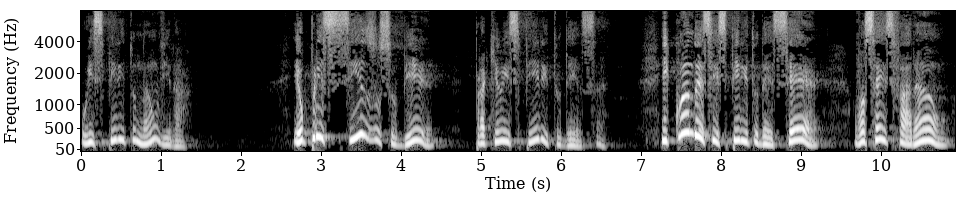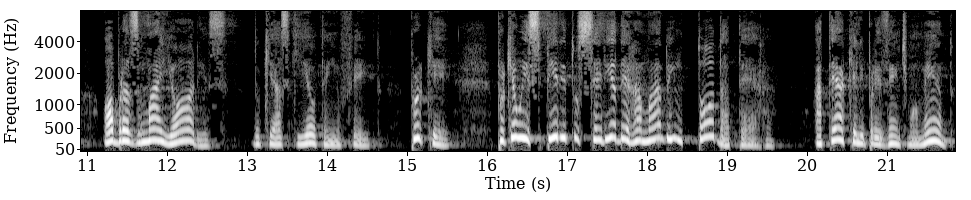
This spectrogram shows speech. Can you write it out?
o Espírito não virá. Eu preciso subir para que o Espírito desça. E quando esse Espírito descer, vocês farão obras maiores do que as que eu tenho feito. Por quê? Porque o Espírito seria derramado em toda a terra. Até aquele presente momento,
